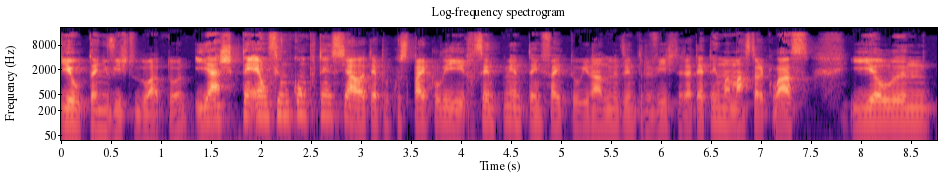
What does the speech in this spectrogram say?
que eu tenho visto do ator. E acho que tem- é um filme com potencial, até porque o Spike Lee recentemente tem feito e dado umas entrevistas, até tem uma masterclass, e ele hum,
